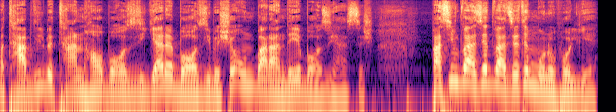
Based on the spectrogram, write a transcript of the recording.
و تبدیل به تنها بازیگر بازی بشه اون برنده بازی هستش. پس این وضعیت وضعیت مونوپولیه.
